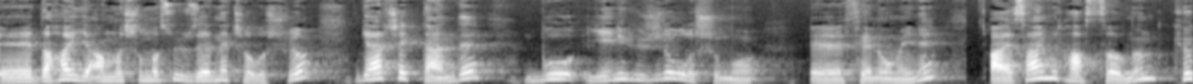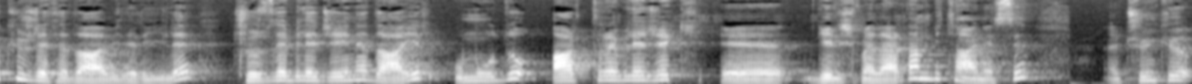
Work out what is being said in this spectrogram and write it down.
daha iyi anlaşılması üzerine çalışıyor. Gerçekten de bu yeni hücre oluşumu e, fenomeni Alzheimer hastalığının kök hücre tedavileriyle çözülebileceğine dair umudu arttırabilecek e, gelişmelerden bir tanesi. Çünkü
